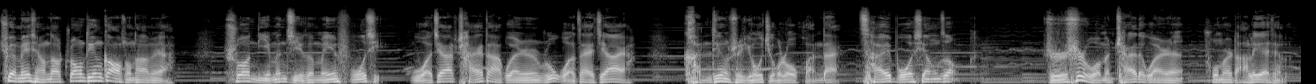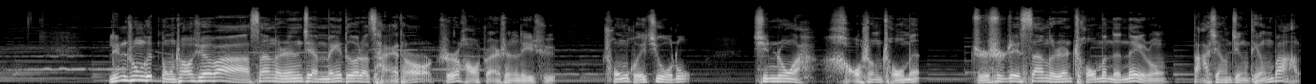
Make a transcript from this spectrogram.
却没想到庄丁告诉他们呀：“说你们几个没福气，我家柴大官人如果在家呀，肯定是有酒肉款待，财帛相赠。”只是我们柴大官人出门打猎去了。林冲跟董超、薛霸三个人见没得着彩头，只好转身离去，重回旧路，心中啊好生愁闷。只是这三个人愁闷的内容大相径庭罢了。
